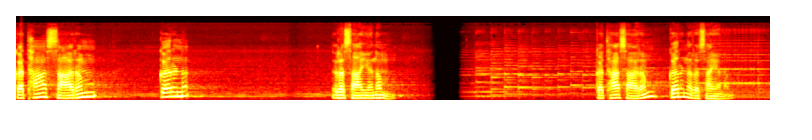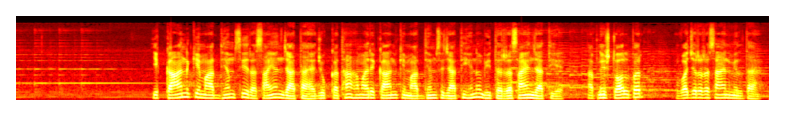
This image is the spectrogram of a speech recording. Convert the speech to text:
कथा सारम कर्ण रसायनम। कथा सारम कर्ण रसायनम। ये कान के माध्यम से रसायन जाता है, जो कथा हमारे कान के माध्यम से जाती है ना भीतर, रसायन जाती है। अपने स्टॉल पर वज्र रसायन मिलता है।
